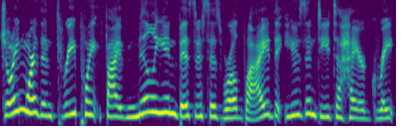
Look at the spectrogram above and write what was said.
Join more than 3.5 million businesses worldwide that use Indeed to hire great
